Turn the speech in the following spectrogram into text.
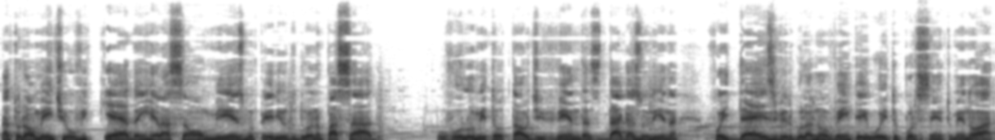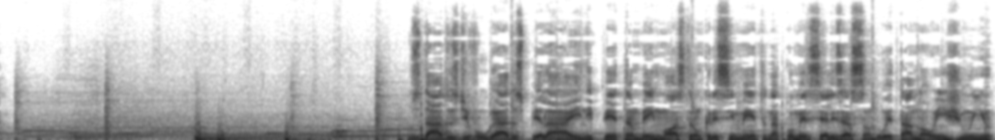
naturalmente houve queda em relação ao mesmo período do ano passado. O volume total de vendas da gasolina foi 10,98% menor. Os dados divulgados pela ANP também mostram crescimento na comercialização do etanol em junho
